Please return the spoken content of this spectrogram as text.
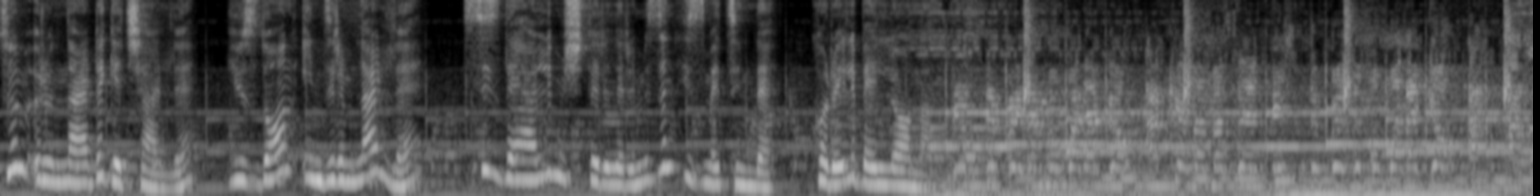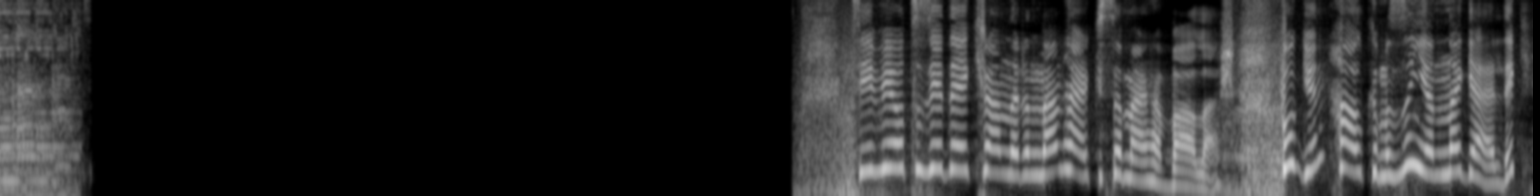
Tüm ürünlerde geçerli %10 indirimlerle siz değerli müşterilerimizin hizmetinde. Koreli Bellona. TV37 ekranlarından herkese merhabalar. Bugün halkımızın yanına geldik.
